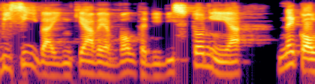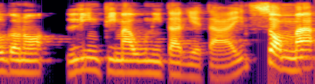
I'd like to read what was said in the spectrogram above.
visiva in chiave a volte di distonia, ne colgono l'intima unitarietà. Insomma,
